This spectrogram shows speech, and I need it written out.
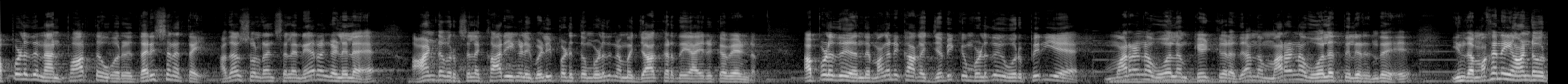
அப்பொழுது நான் பார்த்த ஒரு தரிசனத்தை அதான் சொல்கிறேன் சில நேரங்களில் ஆண்டவர் சில காரியங்களை வெளிப்படுத்தும் பொழுது நம்ம ஜாக்கிரதையாக இருக்க வேண்டும். அப்பொழுது அந்த மகனுக்காக ஜபிக்கும் பொழுது ஒரு பெரிய மரண ஓலம் கேட்கிறது. அந்த மரண ஓலத்திலிருந்து இந்த மகனை ஆண்டவர்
